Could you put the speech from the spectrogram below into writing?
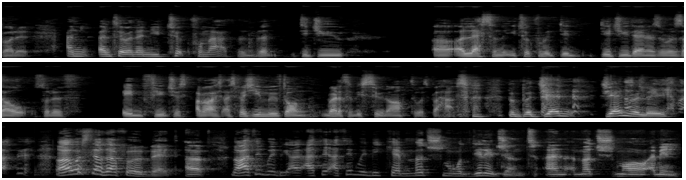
Got it. And and so and then you took from that that did you uh, a lesson that you took from it did did you then as a result sort of in future. I, mean, I, I, suppose you moved on relatively soon afterwards, perhaps, but but gen, generally. I was still there for a bit. Uh, no, I think we. I think I think we became much more diligent and much more. I mean,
